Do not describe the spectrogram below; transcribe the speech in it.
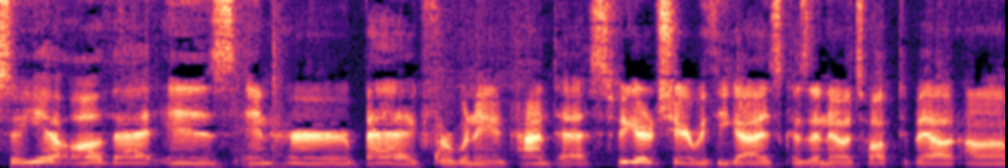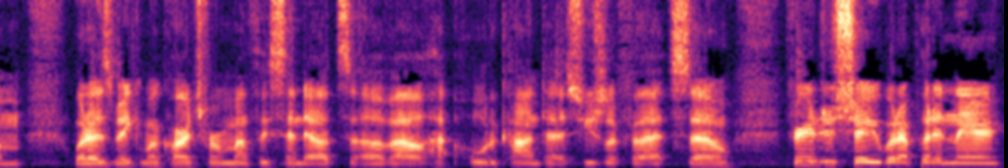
So yeah, all that is in her bag for winning a contest. Figured I'd share with you guys because I know I talked about um, what I was making my cards for monthly sendouts of. I'll hold a contest usually for that. So figured to show you what I put in there.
